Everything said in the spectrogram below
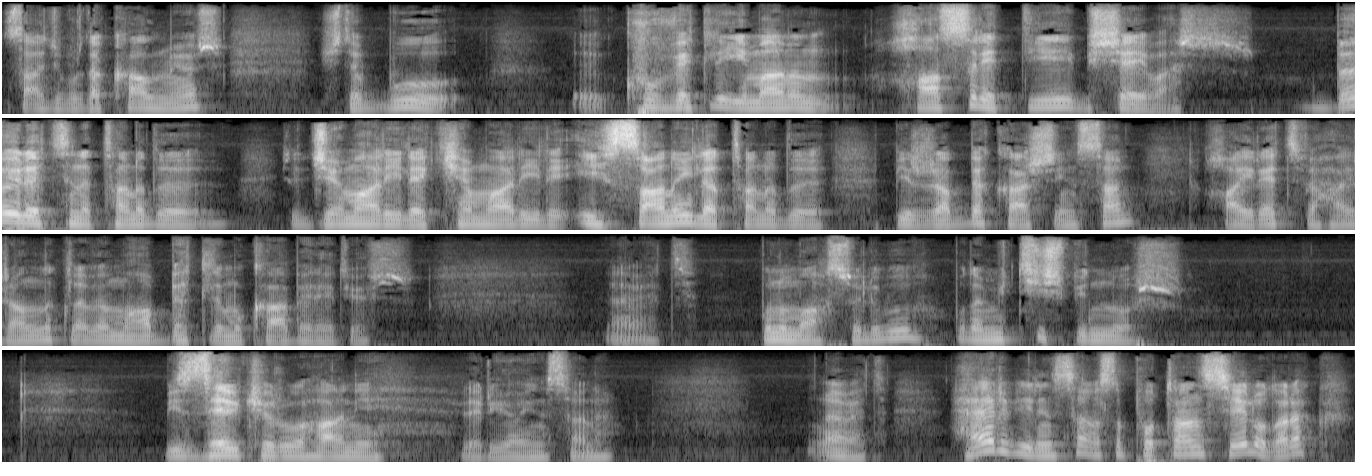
Sadece burada kalmıyor. İşte bu e, kuvvetli imanın hasır ettiği bir şey var. Böylesine tanıdığı, cemaliyle, kemaliyle, ihsanıyla tanıdığı bir Rabbe karşı insan hayret ve hayranlıkla ve muhabbetle mukabele ediyor. Evet. Bunun mahsulü bu. Bu da müthiş bir nur. Bir zevk ruhani veriyor insana. Evet. Her bir insan aslında potansiyel olarak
